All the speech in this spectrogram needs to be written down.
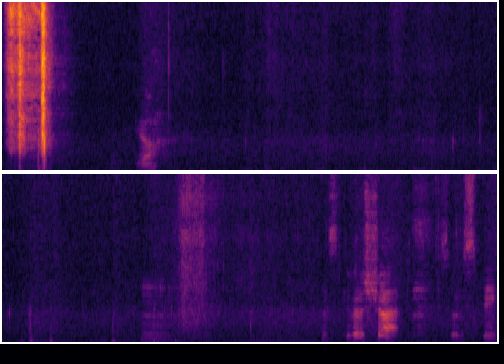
There we go. Hmm. Let's give it a shot, so to speak.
